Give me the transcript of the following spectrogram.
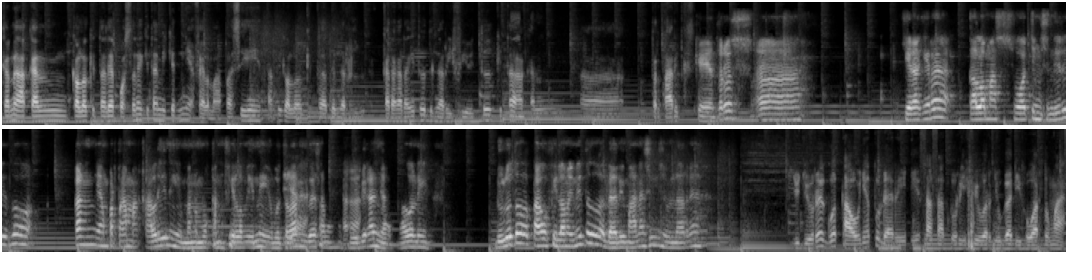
karena akan kalau kita lihat posternya kita mikir ini ya film apa sih? Tapi kalau kita dengar kadang-kadang itu dengar review itu kita akan eh, tertarik. Oke, terus eh, kira-kira kalau Mas Watching sendiri tuh kan yang pertama kali nih menemukan film ini kebetulan Iya. gue sama Mas Ah. Bibi kan nggak tahu nih. Dulu tuh tahu film ini tuh dari mana sih sebenarnya? Jujurnya gue taunya tuh dari salah satu reviewer juga di luar tuh mas.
